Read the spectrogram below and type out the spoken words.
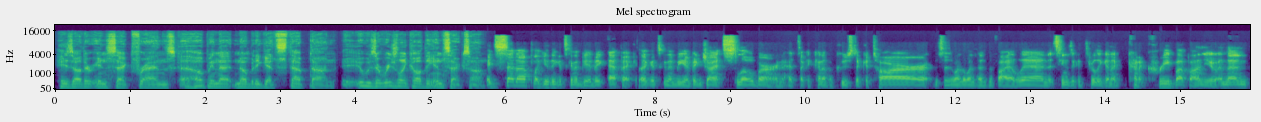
his other insect friends, uh, hoping that nobody gets stepped on. It was originally called the Insect Song. It's set up like you think it's going to be a big epic, like it's going to be a big giant slow burn. It's like a kind of acoustic guitar. This is one of the ones that has the violin. It seems like it's really going to kind of creep up on you, and then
